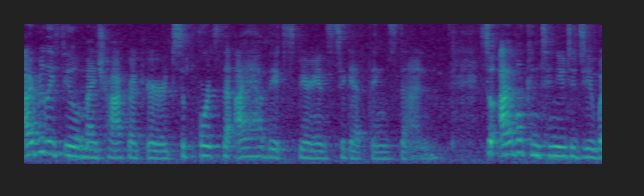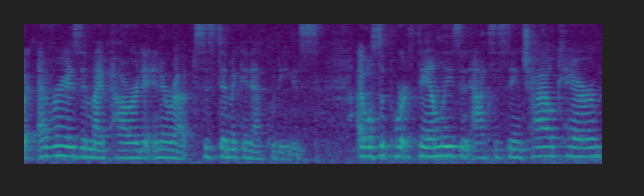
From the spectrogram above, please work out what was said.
I really feel my track record supports that I have the experience to get things done. So I will continue to do whatever is in my power to interrupt systemic inequities. I will support families in accessing childcare.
